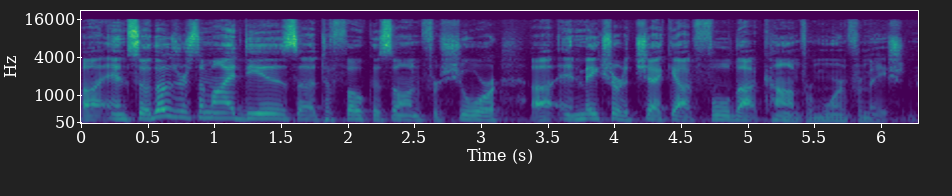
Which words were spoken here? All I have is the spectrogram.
Uh, and so those are some ideas uh, to focus on for sure, uh, and make sure to check out fool.com for more information.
